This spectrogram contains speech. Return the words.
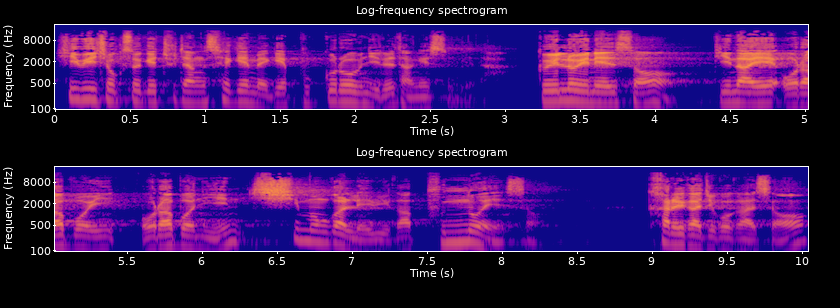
히위 족속의 추장 세겜에게 부끄러운 일을 당했습니다. 그 일로 인해서 디나의 오라버니, 오라버니인 시몬과 레위가 분노해서 칼을 가지고 가서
